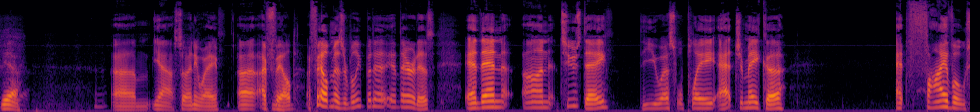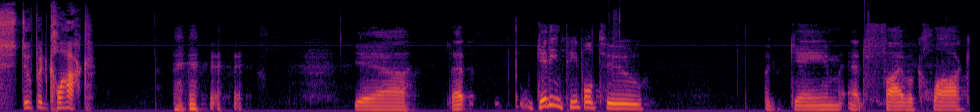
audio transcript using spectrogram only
yeah, um, yeah. So anyway, uh, I failed. I failed miserably, but uh, there it is. And then on Tuesday, the U.S. will play at Jamaica at five oh stupid clock. yeah, that getting people to a game at five o'clock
